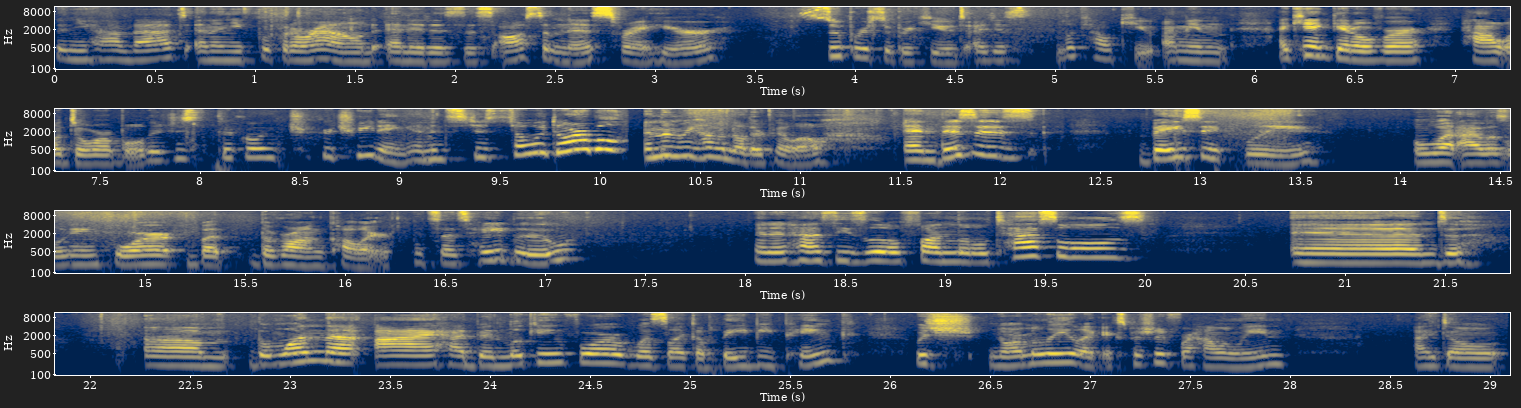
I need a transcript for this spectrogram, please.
Then you have that and then you flip it around and it is this awesomeness right here. Super, super cute. I just, look how cute. I mean, I can't get over how adorable. They're just, they're going trick-or-treating and it's just so adorable. And then we have another pillow. And this is basically what I was looking for, but the wrong color. It says, Hey Boo, and it has these little fun little tassels, and um, the one that I had been looking for was like a baby pink, which normally, like, especially for Halloween, I don't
